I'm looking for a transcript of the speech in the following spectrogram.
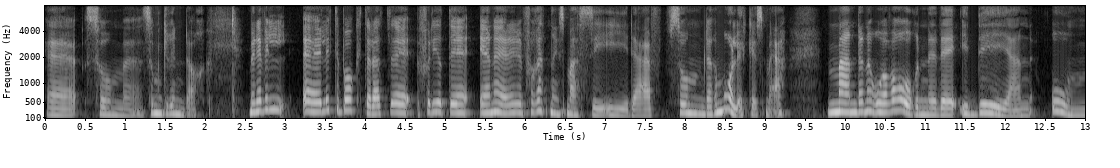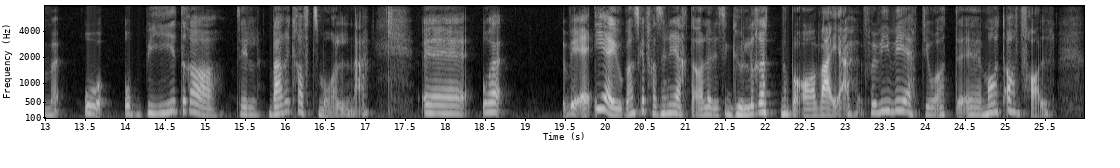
Eh, som, som gründer. Men jeg vil eh, litt tilbake til dette, fordi at det ene er det forretningsmessige i det, som dere må lykkes med. Men denne overordnede ideen om å, å bidra til bærekraftsmålene. Eh, og vi er jo ganske fascinert av alle disse gulrøttene på avveie. For vi vet jo at eh, matavfall eh,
